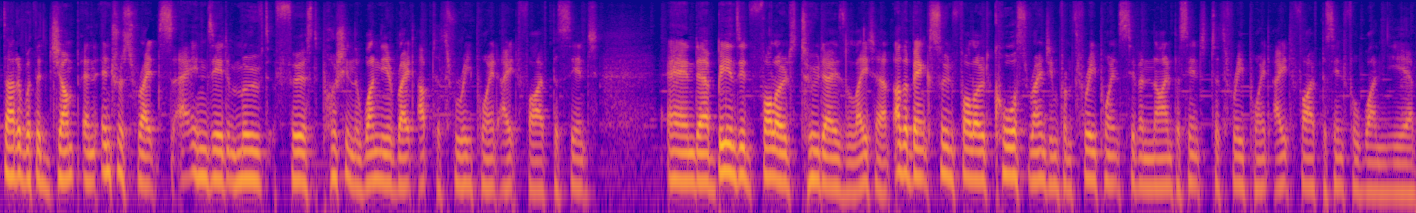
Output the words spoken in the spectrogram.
Started with a jump in interest rates. ANZ moved first, pushing the one-year rate up to 3.85% and uh, BNZ followed two days later. Other banks soon followed course ranging from 3.79% to 3.85% for one year.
